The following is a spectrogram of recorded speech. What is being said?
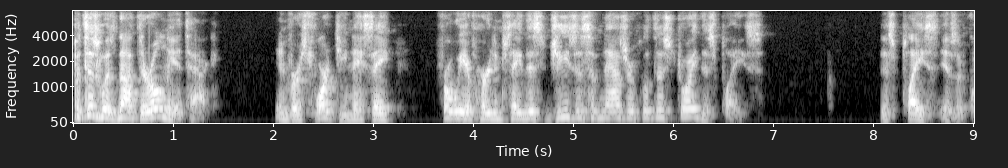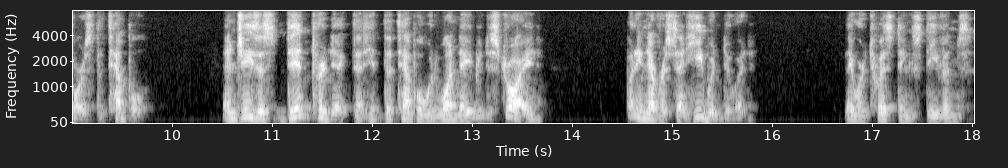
But this was not their only attack. In verse 14, they say, for we have heard him say, This Jesus of Nazareth will destroy this place. This place is, of course, the temple. And Jesus did predict that the temple would one day be destroyed, but he never said he would do it. They were twisting Stephen's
